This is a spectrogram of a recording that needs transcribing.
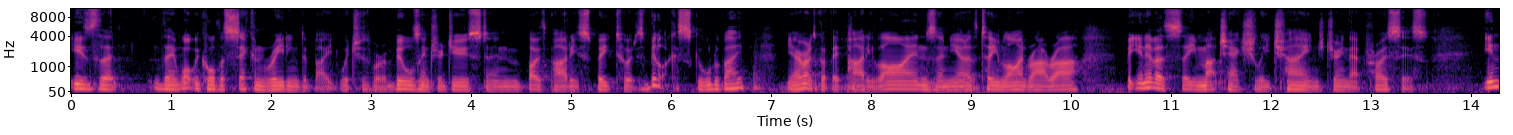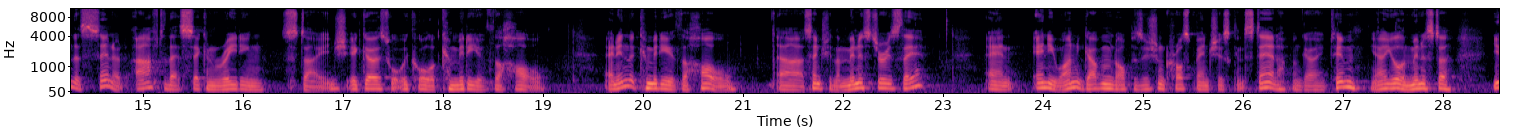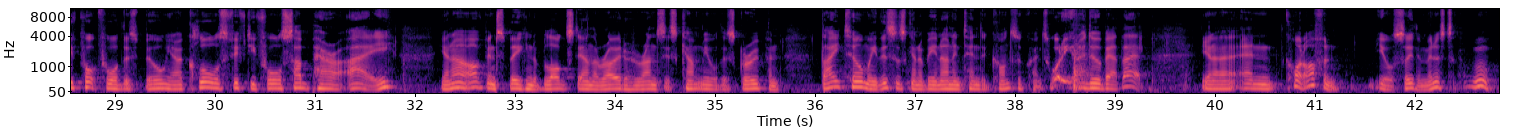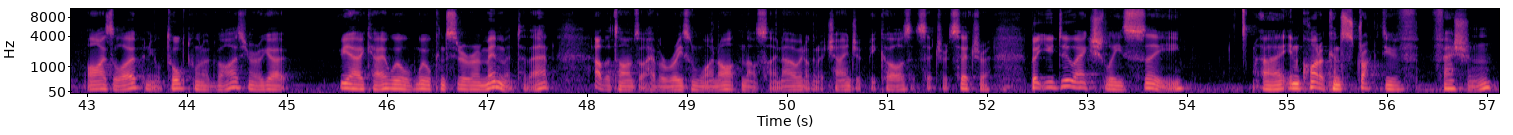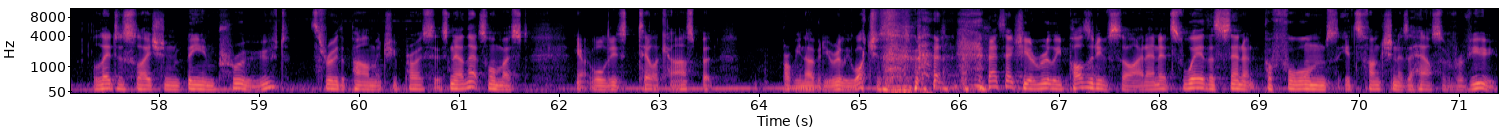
is that the, what we call the second reading debate, which is where a bill's introduced and both parties speak to it. It's a bit like a school debate. You know, everyone's got their party lines and, you know, the team line, rah, rah. But you never see much actually change during that process. in the Senate, after that second reading stage, it goes to what we call a committee of the whole. And in the committee of the whole, uh, essentially the minister is there, and anyone, government, opposition, crossbenchers, can stand up and go, Tim, you know, you're the minister, you've put forward this bill, you know, clause 54, subpara A. You know, I've been speaking to Bloggs down the road who runs this company or this group, and they tell me this is going to be an unintended consequence. What are you going to do about that? You know, and quite often you'll see the minister, ooh, eyes will open, you'll talk to an advisor and go, yeah, okay, we'll, we'll consider an amendment to that. Other times I'll have a reason why not, and they'll say, no, we're not going to change it because, etc., etc. But you do actually see, uh, in quite a constructive fashion, legislation be improved through the parliamentary process. Now, that's almost, you know, well, it is telecast, but probably nobody really watches it. That's actually a really positive side, and it's where the Senate performs its function as a house of review,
